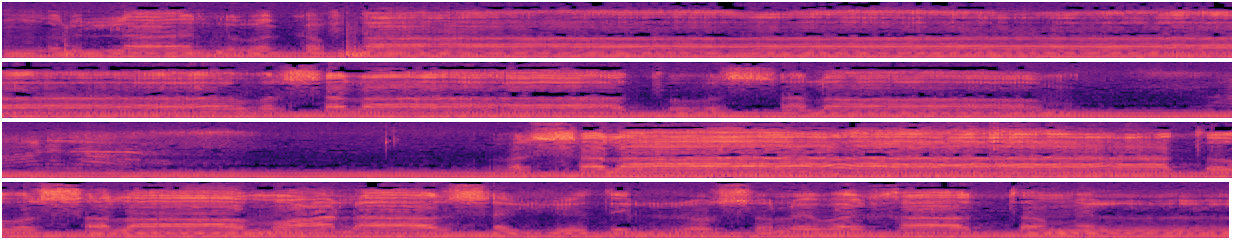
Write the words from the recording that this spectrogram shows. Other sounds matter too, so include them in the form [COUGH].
الحمد لله وكفى. والصلاة والسلام. والصلاة والسلام على سيد الرسل وخاتم الأنبياء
